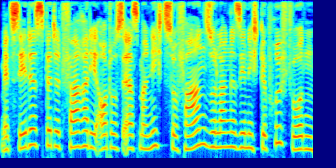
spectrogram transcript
Mercedes bittet Fahrer, die Autos erstmal nicht zu fahren, solange sie nicht geprüft wurden.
